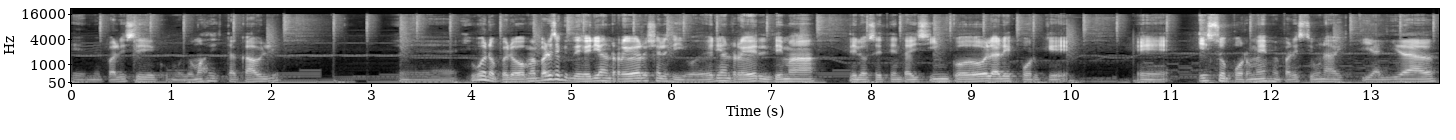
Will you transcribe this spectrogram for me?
eh, me parece como lo más destacable y bueno, pero me parece que deberían rever, ya les digo, deberían rever el tema de los 75 dólares porque eh, eso por mes me parece una bestialidad.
